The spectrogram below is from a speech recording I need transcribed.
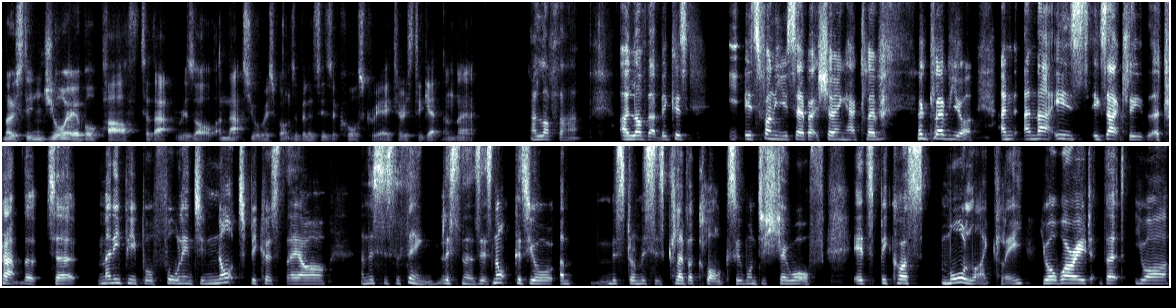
most enjoyable path to that result. And that's your responsibility as a course creator is to get them there. I love that. I love that because it's funny you say about showing how clever how clever you are. And and that is exactly a trap that uh, many people fall into not because they are and this is the thing listeners it's not because you're a mr and mrs clever clogs who want to show off it's because more likely you're worried that you are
